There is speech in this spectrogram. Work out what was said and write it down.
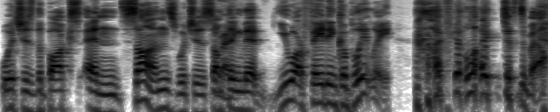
which is the Bucks and Suns, which is something right. that you are fading completely. I feel like just about.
